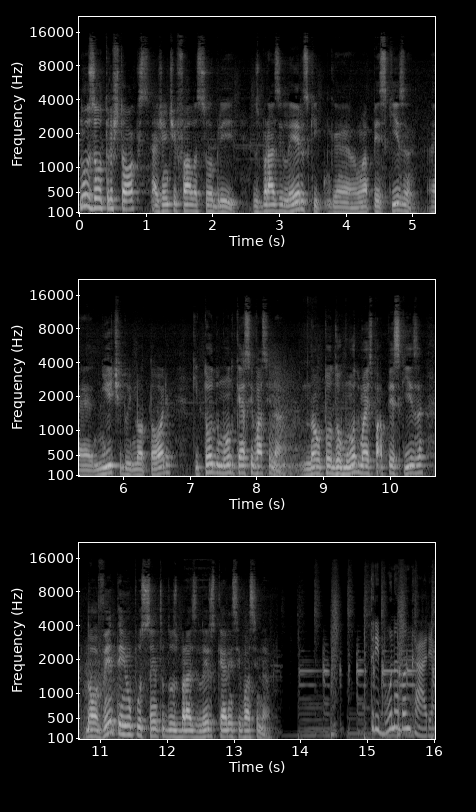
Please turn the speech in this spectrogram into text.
Nos outros toques, a gente fala sobre os brasileiros, que é uma pesquisa é, nítido e notório, que todo mundo quer se vacinar. Não todo mundo, mas para a pesquisa, 91% dos brasileiros querem se vacinar. Tribuna Bancária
